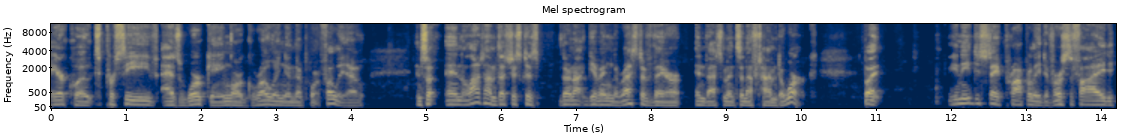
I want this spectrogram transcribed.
air quotes perceive as working or growing in their portfolio and so, and a lot of times that's just because they're not giving the rest of their investments enough time to work. But you need to stay properly diversified.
